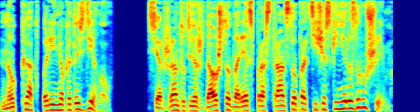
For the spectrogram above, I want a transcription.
Но как паренек это сделал? Сержант утверждал, что дворец пространства практически неразрушим.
